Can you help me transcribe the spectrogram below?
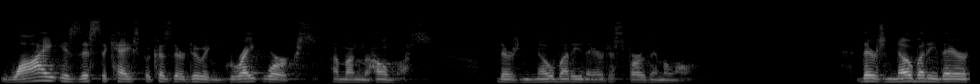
Why is this the case? Because they're doing great works among the homeless. There's nobody there to spur them along, there's nobody there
